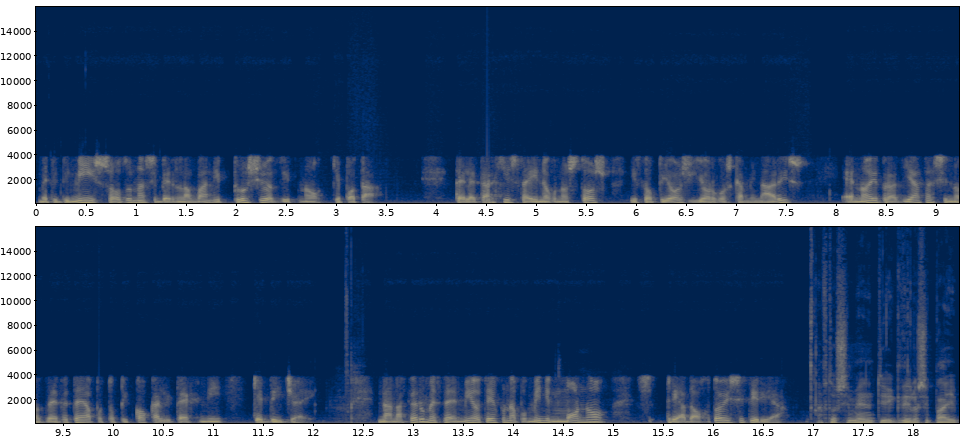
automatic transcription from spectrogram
με την τιμή εισόδου να συμπεριλαμβάνει πλούσιο δείπνο και ποτά. Τελετάρχης θα είναι ο γνωστός ηθοποιός Γιώργος Καμινάρης ενώ η βραδιά θα συνοδεύεται από τοπικό καλλιτέχνη και DJ. Να αναφέρουμε θέμη ότι έχουν απομείνει μόνο 38 εισιτήρια. Αυτό σημαίνει ότι η εκδήλωση πάει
